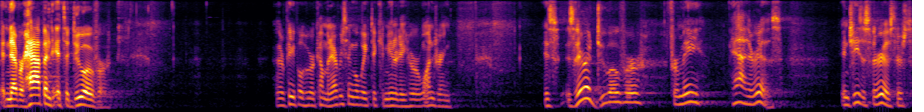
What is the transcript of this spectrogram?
It never happened. It's a do over. And there are people who are coming every single week to community who are wondering is, is there a do over for me? Yeah, there is. In Jesus, there is. There's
